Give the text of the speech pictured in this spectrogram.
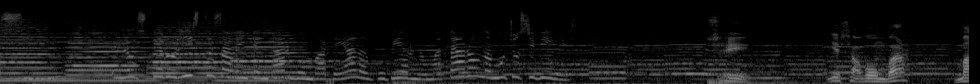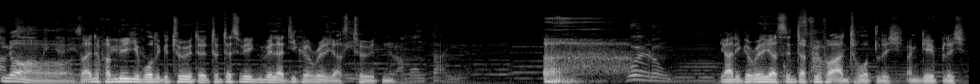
Sí. Los terroristas al intentar bombardear al gobierno mataron a muchos civiles. Sí. ¿Y esa bomba? querido seine Familie wurde getötet und deswegen will er die Guerillas töten. Ah. Ja, die Guerillas sind dafür verantwortlich, angeblich.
